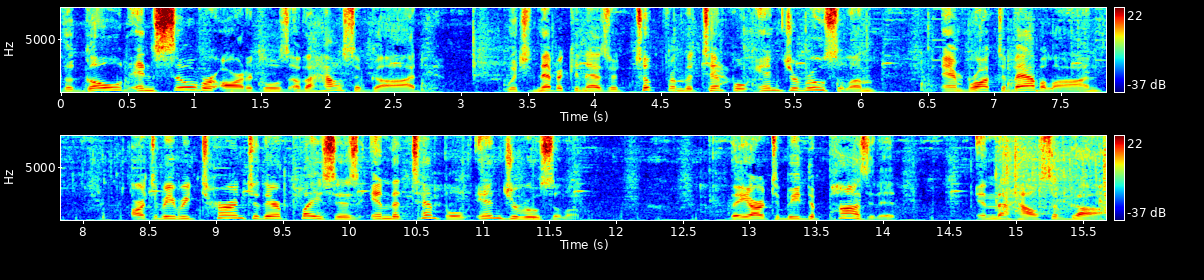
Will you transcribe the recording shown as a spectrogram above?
the gold and silver articles of the house of God, which Nebuchadnezzar took from the temple in Jerusalem and brought to Babylon, are to be returned to their places in the temple in Jerusalem. They are to be deposited in the house of God.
